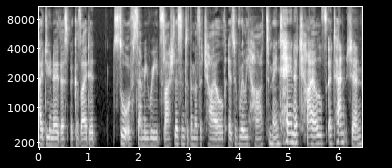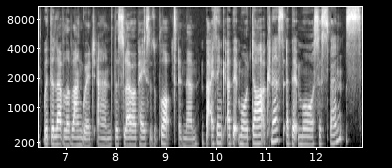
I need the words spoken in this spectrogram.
I do know this because I did sort of semi-read slash listen to them as a child, it's really hard to maintain a child's attention with the level of language and the slower pace of the plot in them. But I think a bit more darkness, a bit more suspense,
